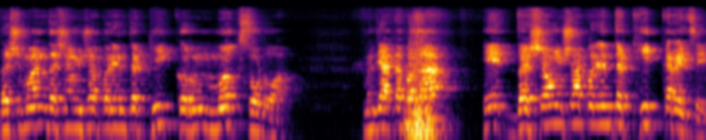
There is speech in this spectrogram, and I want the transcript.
दशमान दशांशापर्यंत ठीक करून मग सोडवा. म्हणजे आता बघा हे दशांशापर्यंत ठीक करायचंय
